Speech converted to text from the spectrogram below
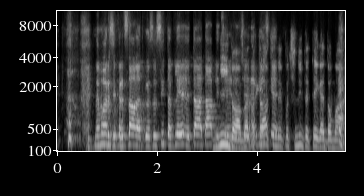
ne moreš si predstavljati, ko so vsi ta, ta tablice. Ni dobro, otroci ne počnite tega doma.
